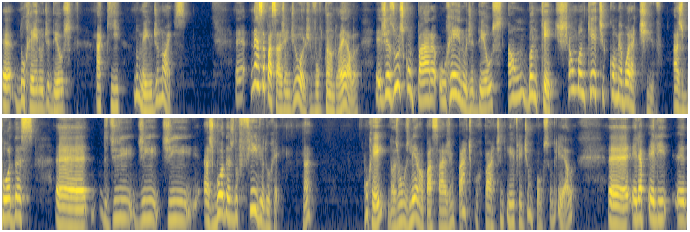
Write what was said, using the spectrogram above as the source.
é, do reino de Deus aqui no meio de nós. É, nessa passagem de hoje, voltando a ela, é, Jesus compara o reino de Deus a um banquete, a um banquete comemorativo, as bodas é, de, de, de, as bodas do filho do rei. Né? o rei, nós vamos ler uma passagem parte por parte e refletir um pouco sobre ela. É, ele, ele é,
